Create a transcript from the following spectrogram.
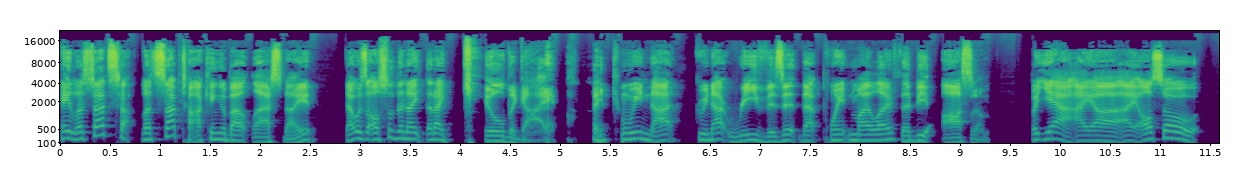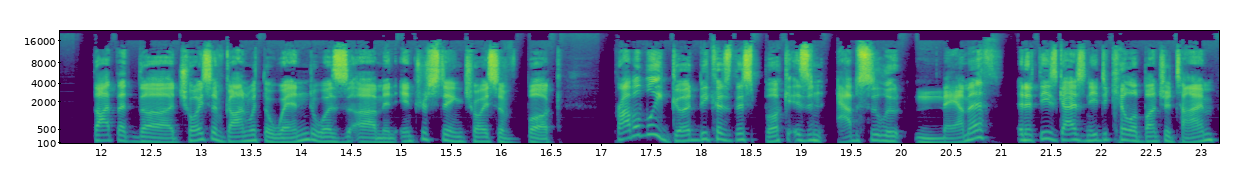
hey, let's not stop, let's stop talking about last night. That was also the night that I killed a guy. like, can we not can we not revisit that point in my life? That'd be awesome. But yeah, I uh, I also thought that the choice of Gone with the Wind was um, an interesting choice of book. Probably good because this book is an absolute mammoth. And if these guys need to kill a bunch of time,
